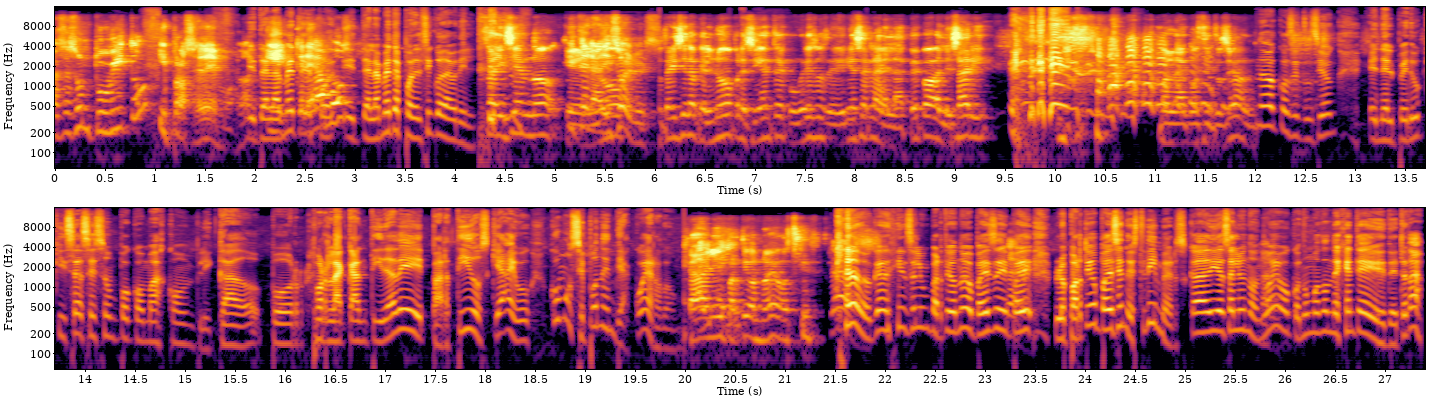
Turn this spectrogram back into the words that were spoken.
haces un tubito y procedemos. ¿no? Y te, la metes creamos, por, y te la metes por el 5 de abril. Está diciendo que Y te la disuelves. Está diciendo que el nuevo presidente del Congreso debería ser la de la Pepa Valdesari. con la constitución. nueva constitución en el Perú quizás es un poco más complicado por, por la cantidad de partidos que hay. ¿Cómo se ponen de acuerdo? Cada año hay partidos nuevos. Claro, cada día sale un partido nuevo. Parece, Claro. pare- los partidos parecen streamers. Cada día sale uno nuevo con un montón de gente detrás.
